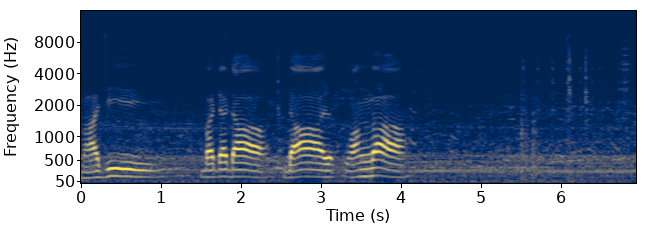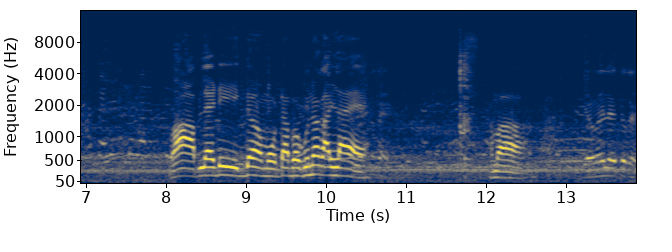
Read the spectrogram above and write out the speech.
भाजी बटाटा डाळ वांगा. वा आपल्यासाठी एकदम मोठा बघून काढलाय. बा जेवायला येतो काय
